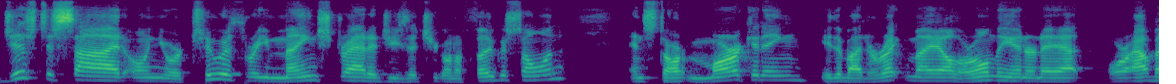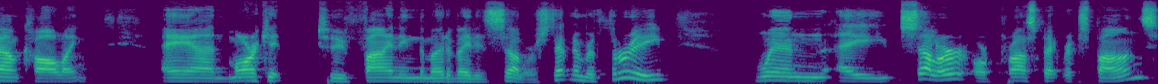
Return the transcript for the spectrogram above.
just decide on your two or three main strategies that you're going to focus on and start marketing either by direct mail or on the internet or outbound calling and market to finding the motivated seller. Step number three, when a seller or prospect responds,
